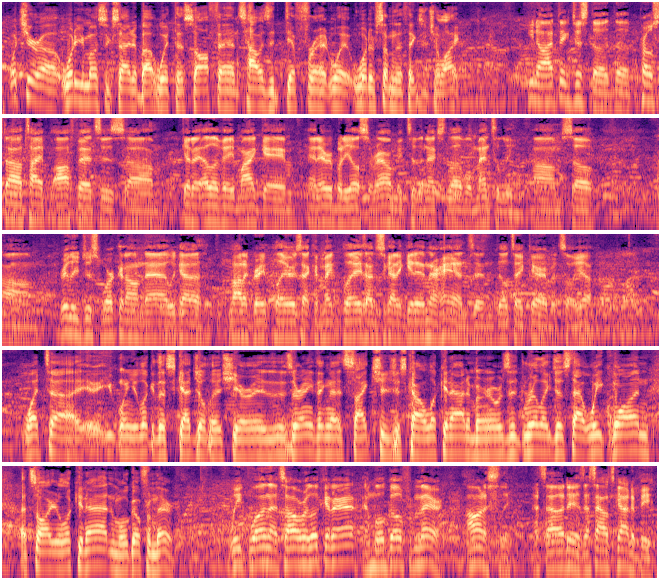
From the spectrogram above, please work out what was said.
What's your uh, what are you most excited about with this offense? How is it different? What, what are some of the things that you like? You know, I think just the, the pro style type offense is um, going to elevate my game and everybody else around me to the next level mentally. Um, so, um, really just working on that. We got a lot of great players that can make plays. I just got to get it in their hands and they'll take care of it. So, yeah. What uh, when you look at the schedule this year, is, is there anything that psychs you just kind of looking at, or is it really just that week one? That's all you're looking at, and we'll go from there. Week one, that's all we're looking at, and we'll go from there. Honestly, that's how it is. That's how it's got to be.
